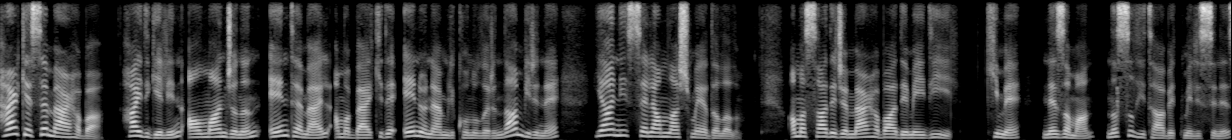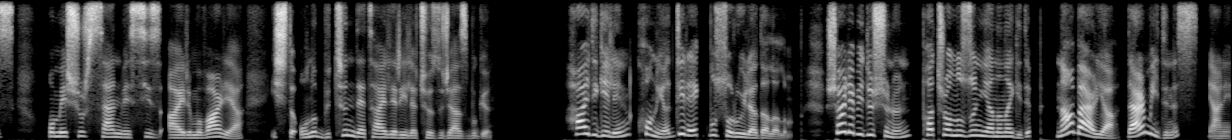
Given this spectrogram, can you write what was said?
Herkese merhaba. Haydi gelin Almancanın en temel ama belki de en önemli konularından birine, yani selamlaşmaya dalalım. Ama sadece merhaba demeyi değil, kime, ne zaman, nasıl hitap etmelisiniz, o meşhur sen ve siz ayrımı var ya, işte onu bütün detaylarıyla çözeceğiz bugün. Haydi gelin konuya direkt bu soruyla dalalım. Şöyle bir düşünün, patronunuzun yanına gidip "Ne haber ya?" der miydiniz? Yani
